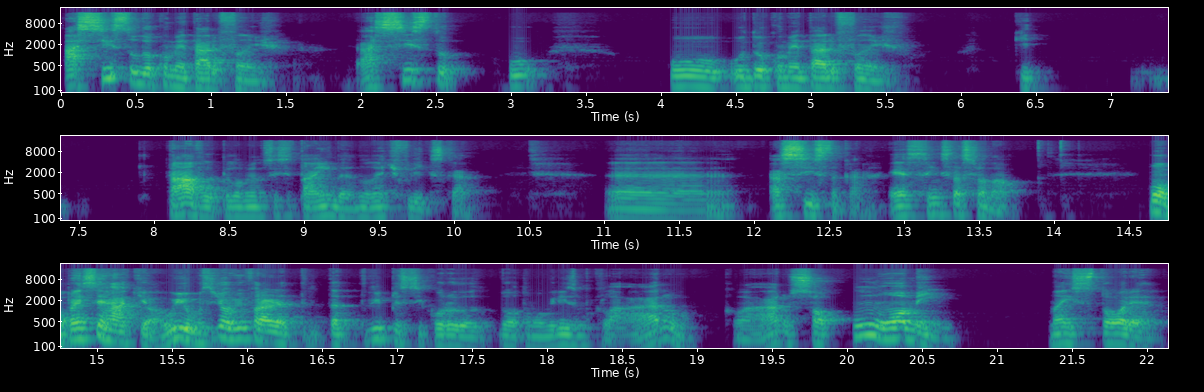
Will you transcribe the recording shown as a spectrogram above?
assista o documentário Fanjo. Assista o, o, o documentário Fanjo. Que tava, ou pelo menos não sei se está ainda, no Netflix, cara. É, assista, cara. É sensacional. Bom, para encerrar aqui, ó. Will, você já ouviu falar da, da tríplice coroa do automobilismo? Claro, claro. Só um homem na história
